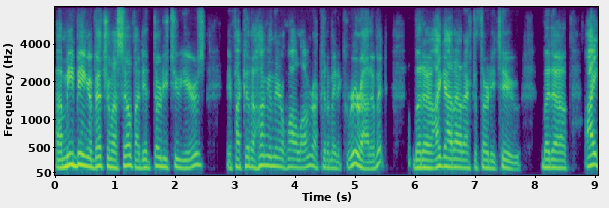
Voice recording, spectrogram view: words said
Uh, me being a veteran myself, I did 32 years. If I could have hung in there a while longer, I could have made a career out of it. But uh, I got out after 32. But I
